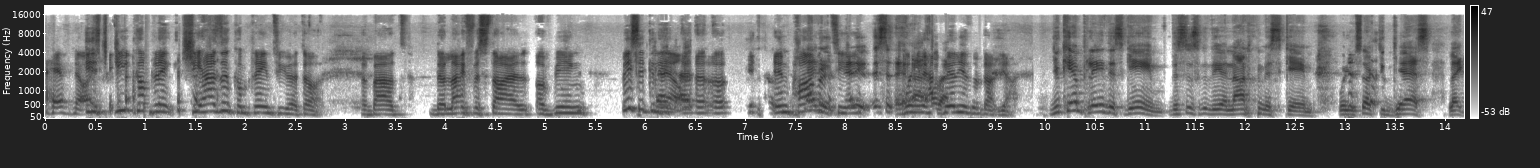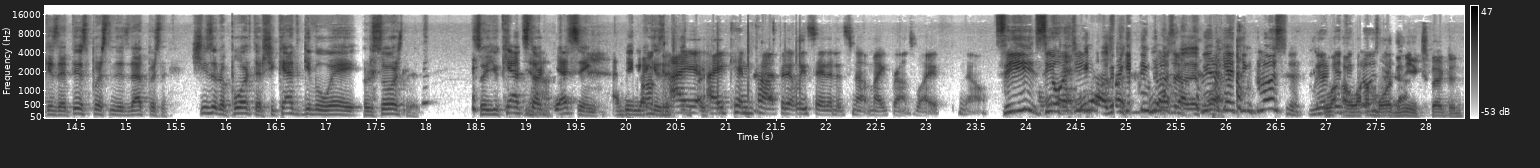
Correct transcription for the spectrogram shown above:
I have no Is idea. she complain? She hasn't complained to you at all about the lifestyle of being basically No. uh, uh, uh, in poverty Elliot, this is- when you have hold billions of dollars. Yeah. You can't play this game. This is the anonymous game where you start to guess, like, is it this person, is that person? She's a reporter. She can't give away her sources. So you can't start Yeah. guessing and being like, Okay. I, I can confidently say that it's not Mike Brown's wife. No. See, see, OG, Yeah, we're but- getting closer. but- We are getting closer. We are A lot, a getting lot closer. more than you expected.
